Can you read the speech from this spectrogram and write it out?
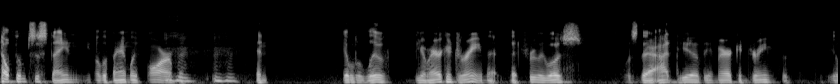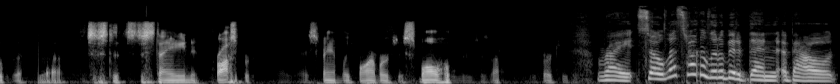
help them sustain you know the family farm Mhm. Be able to live the American dream that, that truly was was the idea of the American dream for them to be able to uh, sustain and prosper as family farmers, as smallholders, refer to them. Right. So let's talk a little bit then about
